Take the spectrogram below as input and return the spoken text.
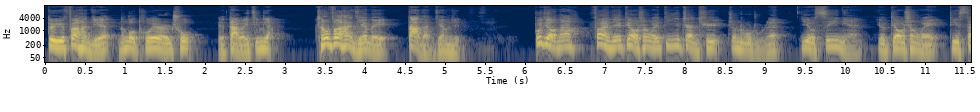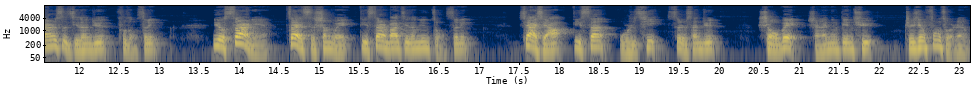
对于范汉杰能够突围而出，也大为惊讶，称范汉杰为大胆将军。不久呢，范汉杰调升为第一战区政治部主任。一九四一年，又调升为第三十四集团军副总司令。一九四二年，再次升为第三十八集团军总司令。下辖第三、五十七、四十三军，守备陕甘宁边区，执行封锁任务，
